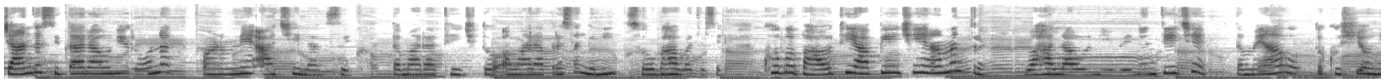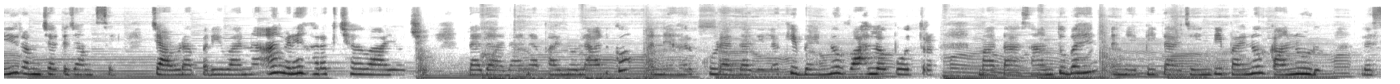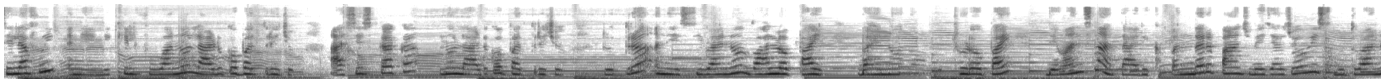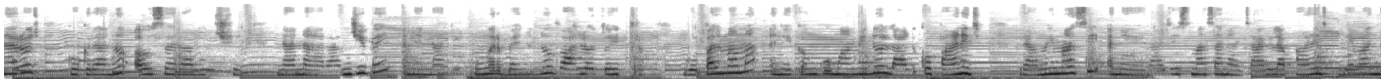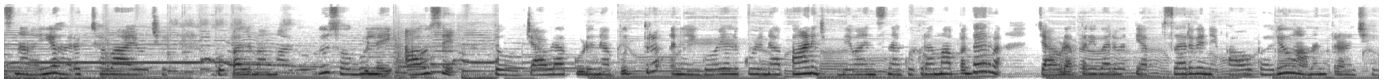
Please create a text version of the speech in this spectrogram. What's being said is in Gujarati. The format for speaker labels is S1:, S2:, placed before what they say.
S1: ચાંદ સિતારાઓની રોનક પણ અમને આછી લાગશે. તમારાથી જ તો અમારા પ્રસંગની શોભા વધશે. ખૂબ ભાવથી આપીએ છીએ આમંત્રણ. વહાલાઓની વિનંતી છે તમે આવો તો ખુશીઓની રમઝટ જામશે. ચાવડા પરિવારના આંગણે હરખ છવાયો છે. દાદા દાદાભાઈનો લાડકો અને હરખુડા દાદી લખીબહેનનો વાહલો પોત્ર. માતા શાંતુબહેન અને પિતા જયંતિભાઈનો કાનુડો. રસીલા ફૂઈ અને નિખિલ ફુવાનો લાડકો ભત્રીજો. આશીષ કાકાનો લાડકો ભત્રીજો. રુદ્ર અને શિવાયનો વાહલો ભાઈ. બહેનોનો મીઠુડો ભાઈ. દેવાંશના તારીખ પંદર પાંચ બે હજાર ચોવીસ બુધવારના રોજ કુકરાનો અવસર આવ્યો છે. નાના રામજીભાઈ અને નાની કુંવરબહેનનો વાહલો દૈત્ર ગોપાલ મામા અને કંકુ મામીનો લાડકો પાણેજ રામી માસી અને રાજેશ માસાના ચાગલા પાણેજ દેવાંશના હૈયે હરખ છવાયો છે. ગોપાલ મામા રૂડું સોગું લઈ આવશે તો ચાવડા કુળના પુત્ર અને ગોયલ કુળના ભાણેજ દેવાંશના કુકરામાં પધારવા. ચાવડા પરિવાર વતી આપ સર્વેને ભાવભર્યું આમંત્રણ છે.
